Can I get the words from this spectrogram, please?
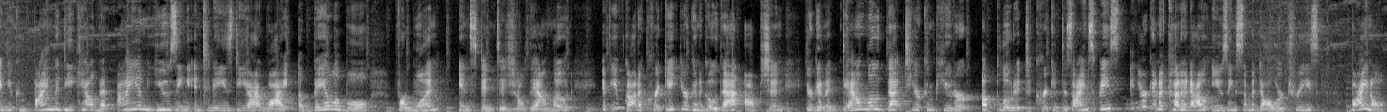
and you can find the decal that I am using in today's DIY available for one instant digital download. If you've got a Cricut, you're gonna go that option. You're gonna download that to your computer, upload it to Cricut Design Space, and you're gonna cut it out using some of Dollar Tree's vinyl.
